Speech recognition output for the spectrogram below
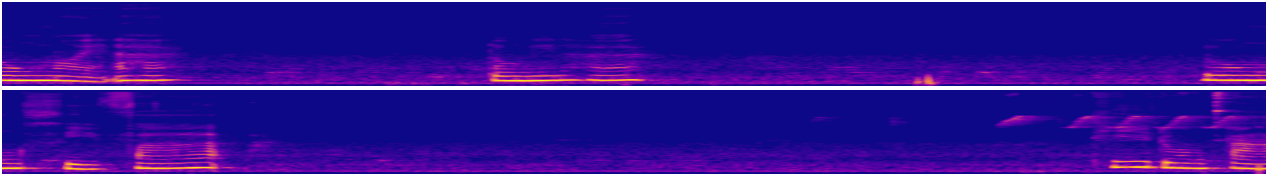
ลงหน่อยนะคะ ตรงนี้นะคะ ลงสีฟ้า ที่ดวงตา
